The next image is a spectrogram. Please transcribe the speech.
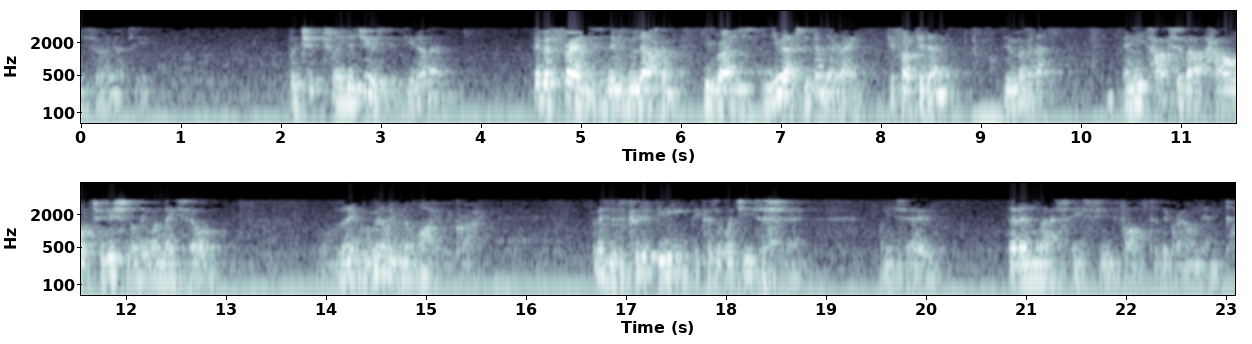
out seed. Oh, but traditionally the Jews do. Do you know that? They have a friend, his name is Menachem. He runs you actually been there, right? Kfar Kedem? Do you remember that? And he talks about how traditionally when they sow they, we don't even know why we cry. And he says, could it be because of what Jesus said when he said that unless a seed falls to the ground and dies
